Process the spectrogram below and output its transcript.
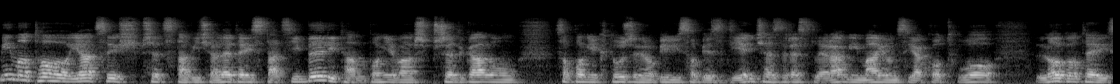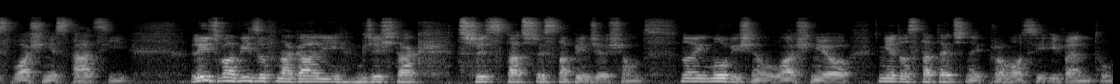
Mimo to jacyś przedstawiciele tej stacji byli tam, ponieważ przed galą, co po niektórzy robili sobie zdjęcia z wrestlerami, mając jako tło logo tej właśnie stacji. Liczba widzów na gali gdzieś tak 300-350. No i mówi się właśnie o niedostatecznej promocji eventu.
